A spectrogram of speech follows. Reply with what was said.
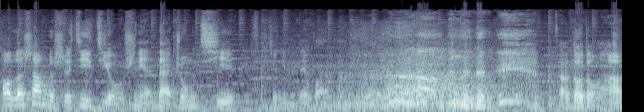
到了上个世纪九十年代中期，就你们那会儿，咱们都懂啊。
